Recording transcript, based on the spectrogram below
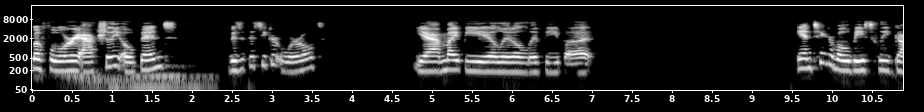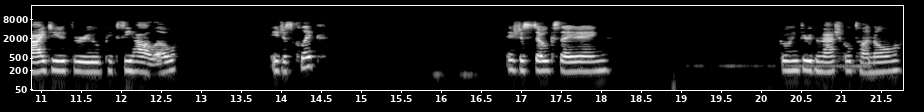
before it actually opened. Visit the Secret World. Yeah, it might be a little lippy, but and Tinkerbell will basically guide you through Pixie Hollow. You just click. It's just so exciting. Going through the magical tunnel.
